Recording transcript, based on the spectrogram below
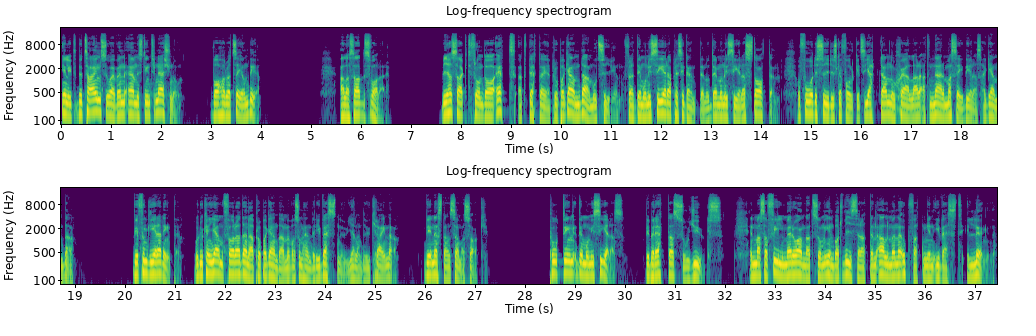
Enligt The Times och även Amnesty International. Vad har du att säga om det? Al-Assad svarar. Vi har sagt från dag ett att detta är propaganda mot Syrien för att demonisera presidenten och demonisera staten och få det syriska folkets hjärtan och själar att närma sig deras agenda. Det fungerade inte och du kan jämföra denna propaganda med vad som händer i väst nu gällande Ukraina. Det är nästan samma sak. Putin demoniseras. Det berättas och ljugs. En massa filmer och annat som enbart visar att den allmänna uppfattningen i väst är lögn.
